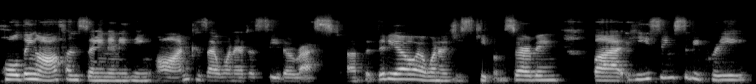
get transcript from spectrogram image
holding off on saying anything on because I wanted to see the rest of the video. I want to just keep observing, but he seems to be pretty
